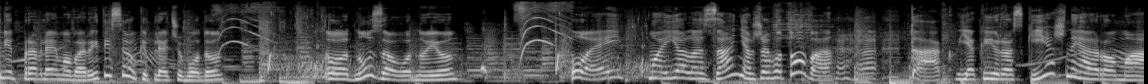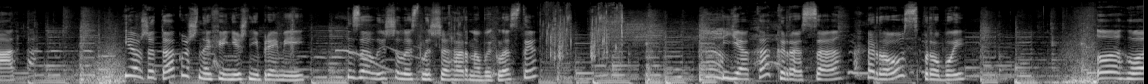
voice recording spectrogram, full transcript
Відправляємо варитися у киплячу воду. Одну за одною. Ой, моя лазанья вже готова. Так, який розкішний аромат. Я вже також на фінішній прямій. Залишилось лише гарно викласти. Яка краса! Роуз, спробуй. Ого,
